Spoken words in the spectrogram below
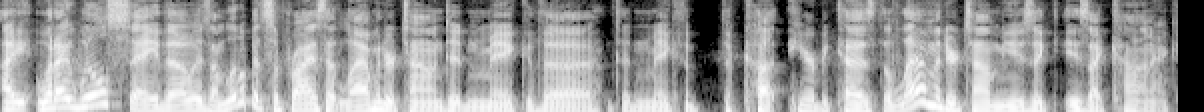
I what I will say though is I'm a little bit surprised that Lavender Town didn't make the didn't make the, the cut here because the Lavender Town music is iconic.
